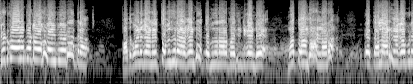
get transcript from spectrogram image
చెడుకోవాలి పట్టు ఒకళ్ళు అయిపోయాడు రాత్ర. పదకొండు గంట తొమ్మిదిన్నర గంటే తొమ్మిదిన్నర పదింటి గంటే మొత్తం అంతా ఉన్నారు? తెల్లారినప్పుడు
